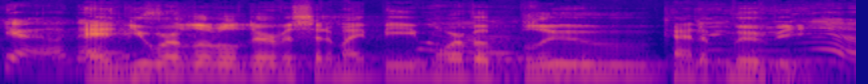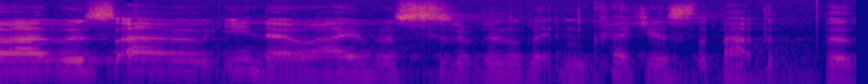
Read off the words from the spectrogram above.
yeah, know. and you were a little nervous that it might be more of a blue kind of movie. Yeah, yeah, I was, uh, you know, I was sort of a little bit incredulous about the, the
